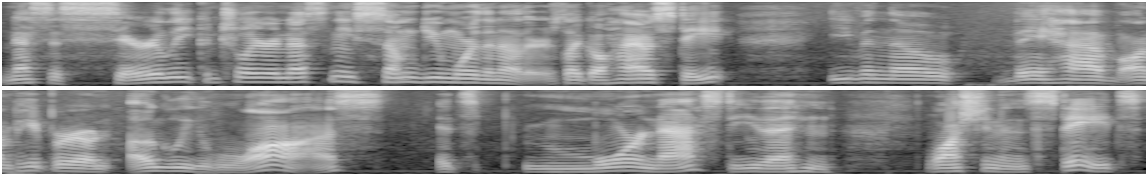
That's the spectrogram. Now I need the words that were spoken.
necessarily control your destiny. Some do more than others. Like Ohio State, even though they have on paper an ugly loss, it's more nasty than Washington State's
